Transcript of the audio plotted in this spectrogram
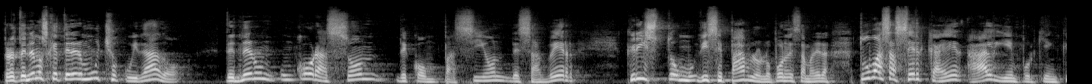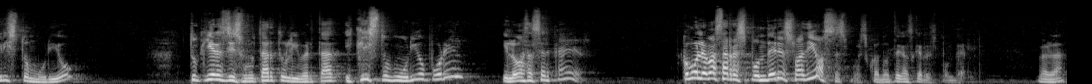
Pero tenemos que tener mucho cuidado, tener un corazón de compasión, de saber Cristo, dice Pablo, lo pone de esta manera, tú vas a hacer caer a alguien por quien Cristo murió. Tú quieres disfrutar tu libertad y Cristo murió por él y lo vas a hacer caer. ¿Cómo le vas a responder eso a Dios después cuando tengas que responderle? ¿Verdad?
